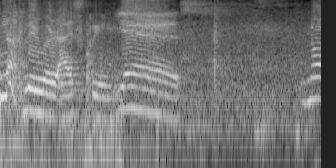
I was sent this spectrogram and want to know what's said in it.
vanilla flavored ice cream. Yes. No.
